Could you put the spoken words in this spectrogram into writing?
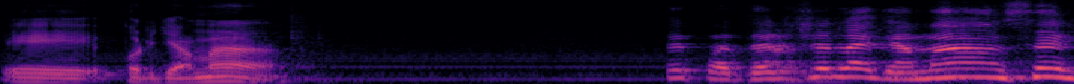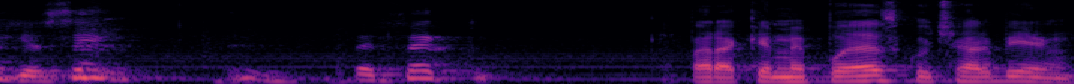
eh, por llamada. Cuando entre la llamada, Sergio, sí. Perfecto. Para que me pueda escuchar bien.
